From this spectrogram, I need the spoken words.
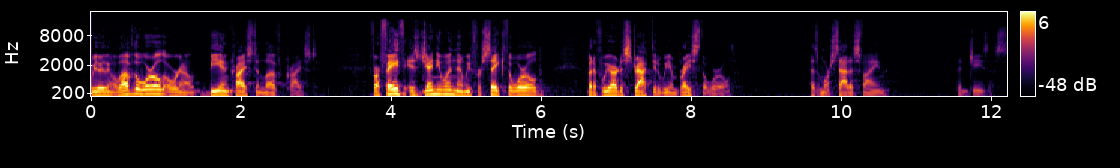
We're either going to love the world or we're going to be in Christ and love Christ. If our faith is genuine, then we forsake the world. But if we are distracted, we embrace the world as more satisfying than Jesus.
